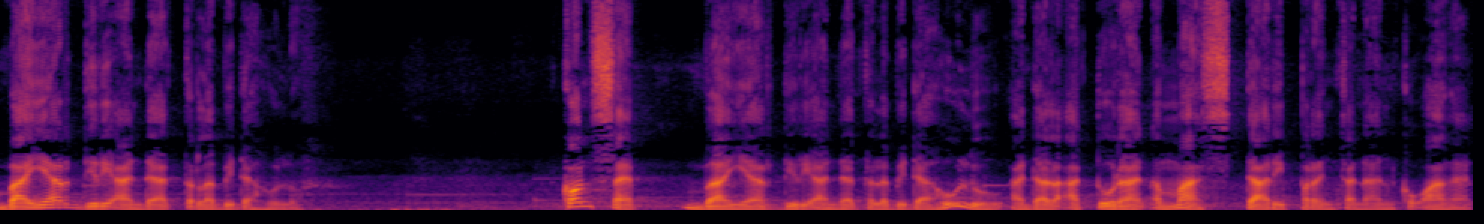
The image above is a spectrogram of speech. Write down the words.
bayar diri Anda terlebih dahulu. Konsep bayar diri Anda terlebih dahulu adalah aturan emas dari perencanaan keuangan.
